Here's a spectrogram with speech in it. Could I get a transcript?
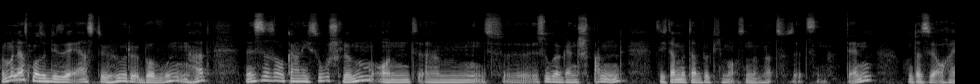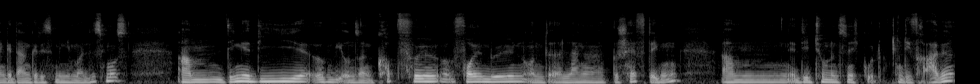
Wenn man erstmal so diese erste Hürde überwunden hat, dann ist es auch gar nicht so schlimm und ähm, es ist sogar ganz spannend, sich damit dann wirklich mal auseinanderzusetzen. Denn, und das ist ja auch ein Gedanke des Minimalismus, ähm, Dinge, die irgendwie unseren Kopf vollmüllen und äh, lange beschäftigen, ähm, die tun uns nicht gut. Und die Frage,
